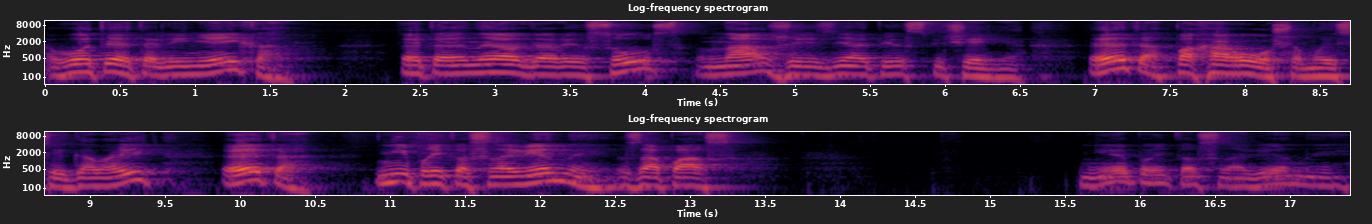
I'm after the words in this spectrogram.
вот эта линейка – это энергоресурс на жизнеобеспечение. Это по-хорошему, если говорить, это неприкосновенный запас. Неприкосновенный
